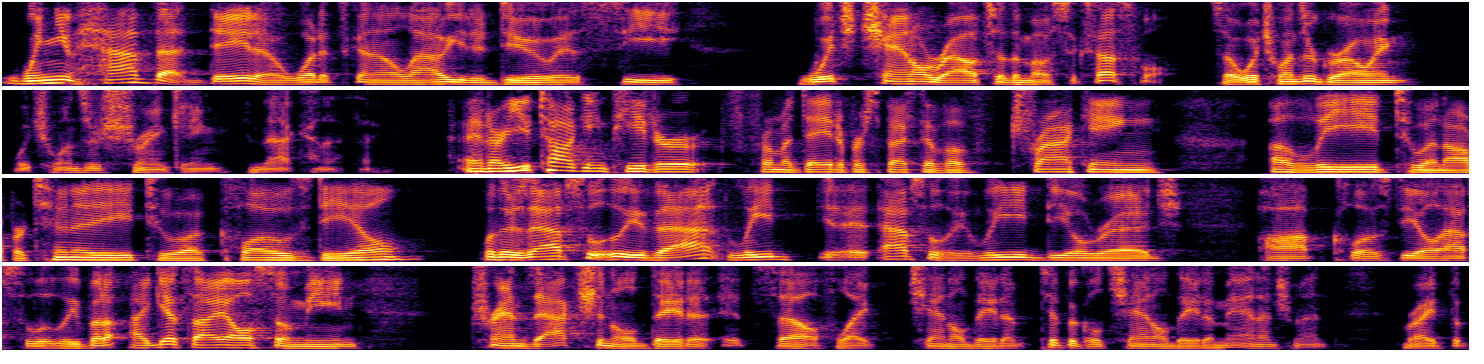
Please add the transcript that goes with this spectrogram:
When you have that data, what it's going to allow you to do is see which channel routes are the most successful. So which ones are growing, which ones are shrinking, and that kind of thing. And are you talking, Peter, from a data perspective of tracking a lead to an opportunity to a closed deal? Well, there's absolutely that lead, absolutely lead, deal reg, op, closed deal, absolutely. But I guess I also mean transactional data itself, like channel data, typical channel data management, right? The,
